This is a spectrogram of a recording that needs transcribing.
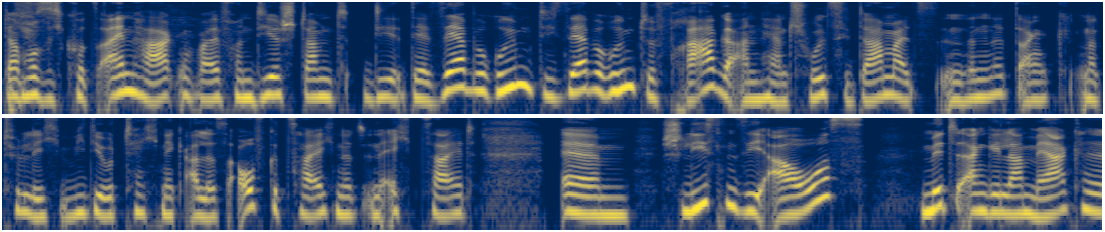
Da muss ich kurz einhaken, weil von dir stammt die, der sehr berühmt, die sehr berühmte Frage an Herrn Schulz, die damals ne, dank natürlich Videotechnik alles aufgezeichnet in Echtzeit. Ähm, schließen Sie aus, mit Angela Merkel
